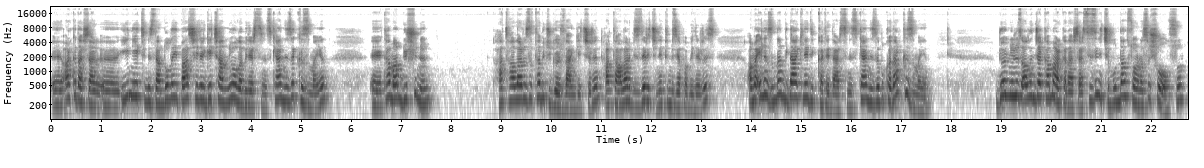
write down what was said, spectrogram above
ee, arkadaşlar e, iyi niyetinizden dolayı bazı şeyleri geç anlıyor olabilirsiniz. Kendinize kızmayın. Ee, tamam düşünün. Hatalarınızı tabii ki gözden geçirin. Hatalar bizler için hepimiz yapabiliriz. Ama en azından bir dahakine dikkat edersiniz. Kendinize bu kadar kızmayın. Gönlünüz alınacak ama arkadaşlar sizin için bundan sonrası şu olsun.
